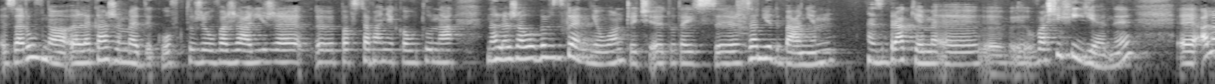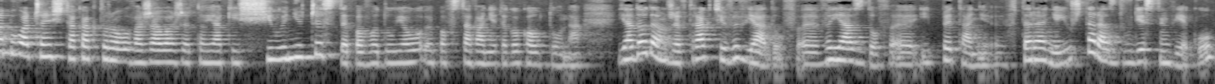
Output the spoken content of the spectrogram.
zarówno lekarzy medyków, którzy uważali, że powstawanie kołtuna należałoby względnie łączyć tutaj z zaniedbaniem z brakiem e, e, właśnie higieny, e, ale była część taka, która uważała, że to jakieś siły nieczyste powodują powstawanie tego kołtuna. Ja dodam, że w trakcie wywiadów, wyjazdów i pytań w terenie już teraz w XX wieku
